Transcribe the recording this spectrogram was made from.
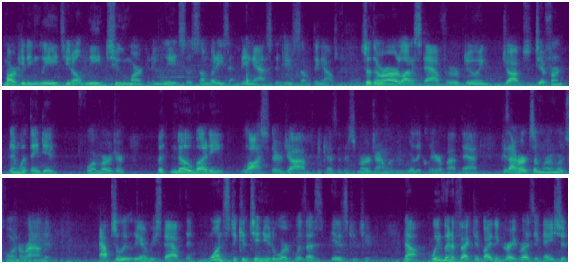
marketing leads, you don't need two marketing leads, so somebody's being asked to do something else. So there are a lot of staff who are doing jobs different than what they did before merger, but nobody lost their job because of this merger. I'm going to be really clear about that because I heard some rumors going around it. Absolutely every staff that wants to continue to work with us is continuing. Now, we've been affected by the great resignation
